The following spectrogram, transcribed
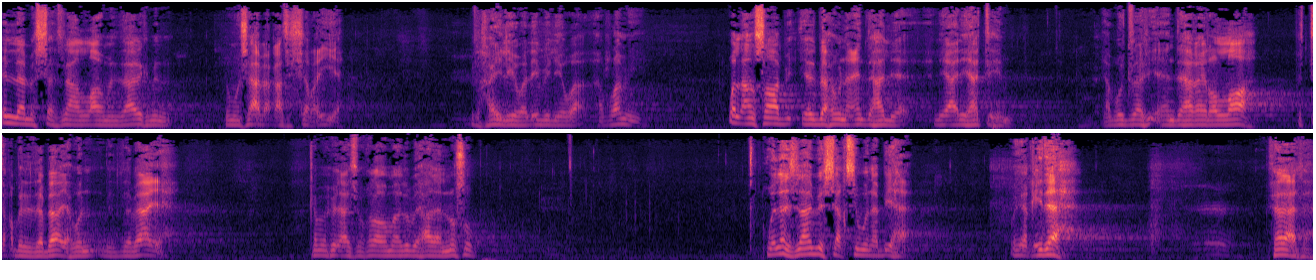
إلا ما استثنى الله من ذلك من المسابقات الشرعية بالخيل والإبل والرمي والأنصاب يذبحون عندها لآلهتهم يعبدون عندها غير الله بالذبائح بالذبائح كما في الآية الأخرى وما ذبح على النصب. والأزلام يستقسمون بها وهي قداح ثلاثة.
